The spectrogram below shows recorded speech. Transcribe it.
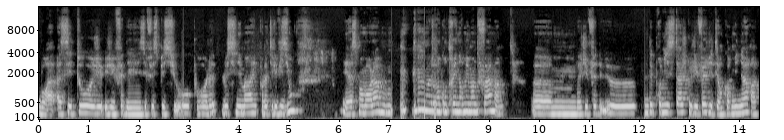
bon, assez tôt, j'ai fait des effets spéciaux pour le, cinéma et pour la télévision. Et à ce moment-là, je rencontrais énormément de femmes. Euh, bah, j'ai fait euh, un des premiers stages que j'ai fait, j'étais encore mineure.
